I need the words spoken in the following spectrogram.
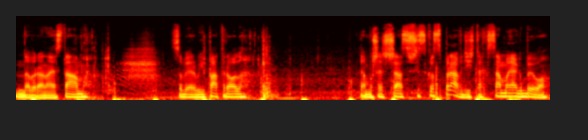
Dobra, ona jest tam. Sobie robi patrol. Ja muszę jeszcze raz wszystko sprawdzić, tak samo jak było.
